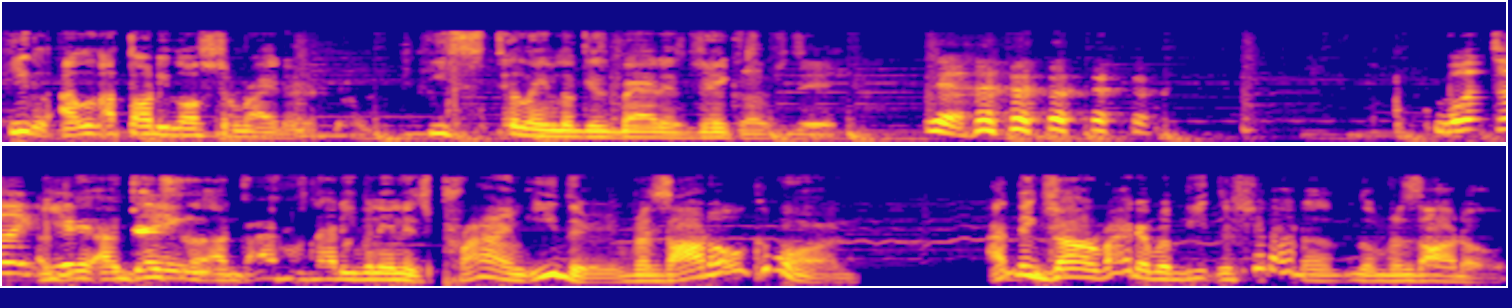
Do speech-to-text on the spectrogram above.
He, I, I thought he lost to Ryder. He still ain't look as bad as Jacobs did. yeah, Well, it's like Again, you're against a, a guy who's not even in his prime either. Rosado, come on. I think John Ryder would beat the shit out of the Rosado.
